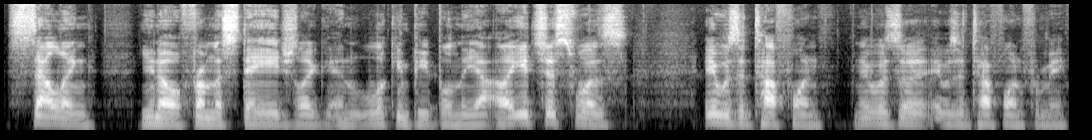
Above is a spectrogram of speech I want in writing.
selling. You know, from the stage, like and looking people in the eye. Like it just was, it was a tough one. It was a it was a tough one for me.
